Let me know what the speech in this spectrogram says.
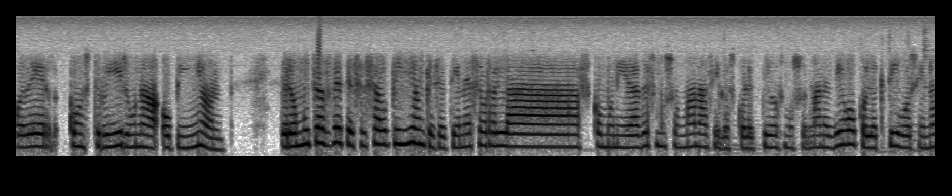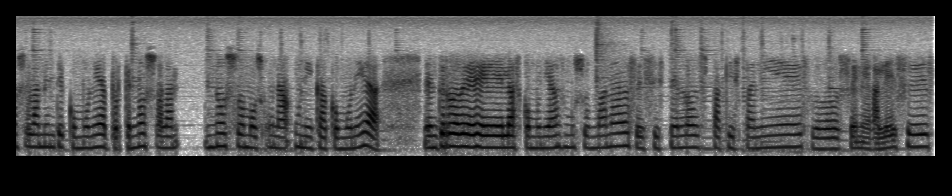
poder construir una opinión. Pero muchas veces esa opinión que se tiene sobre las comunidades musulmanas y los colectivos musulmanes, digo colectivos y no solamente comunidad, porque no, no somos una única comunidad. Dentro de las comunidades musulmanas existen los pakistaníes, los senegaleses,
